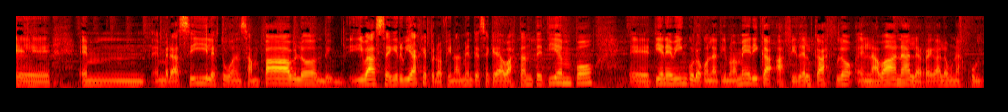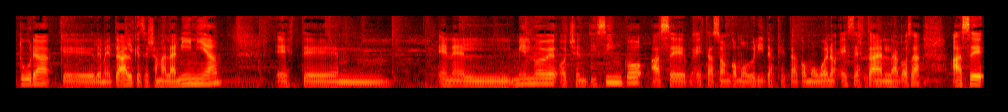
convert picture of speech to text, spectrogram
Eh, en, en Brasil, estuvo en San Pablo, donde iba a seguir viaje, pero finalmente se queda bastante tiempo. Eh, tiene vínculo con Latinoamérica. A Fidel Castro en La Habana le regala una escultura que, de metal que se llama La Niña. Este, en el 1985 hace, estas son como britas que está como, bueno, ese está en la cosa, hace,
